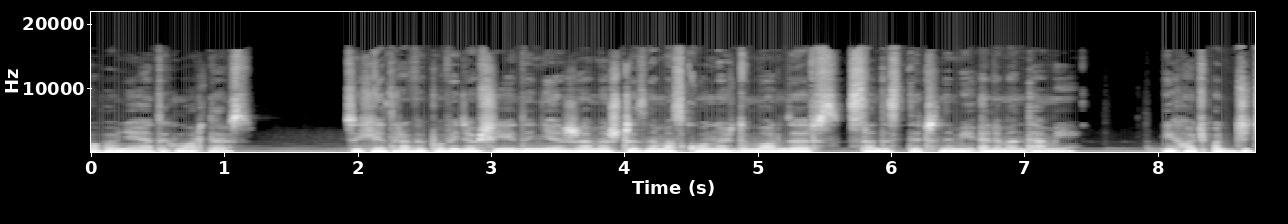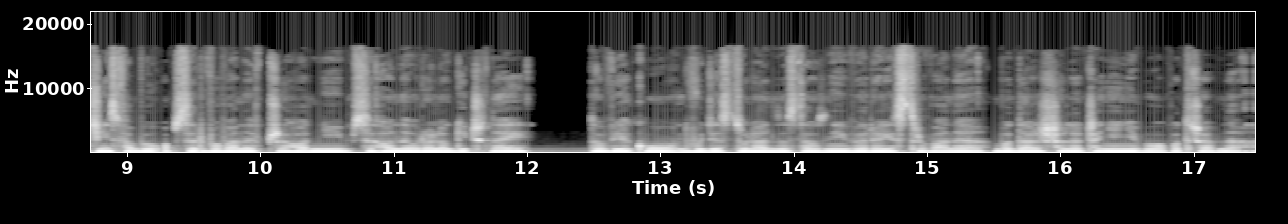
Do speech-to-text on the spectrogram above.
popełnienia tych morderstw. Psychiatra wypowiedział się jedynie, że mężczyzna ma skłonność do morderstw z sadystycznymi elementami i choć od dzieciństwa był obserwowany w przechodni psychoneurologicznej, to w wieku 20 lat został z niej wyrejestrowany, bo dalsze leczenie nie było potrzebne.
